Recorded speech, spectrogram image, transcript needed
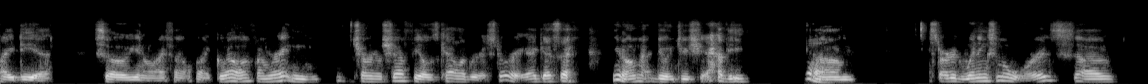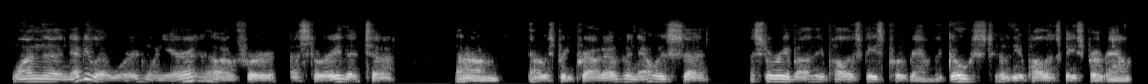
idea. So, you know, I felt like, well, if I'm writing Charles Sheffield's caliber of story, I guess I, you know, I'm not doing too shabby. Yeah. Um, started winning some awards. Uh, won the Nebula Award one year uh, for a story that uh, um, I was pretty proud of, and that was uh, a story about the Apollo space program, the ghost of the Apollo space program.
